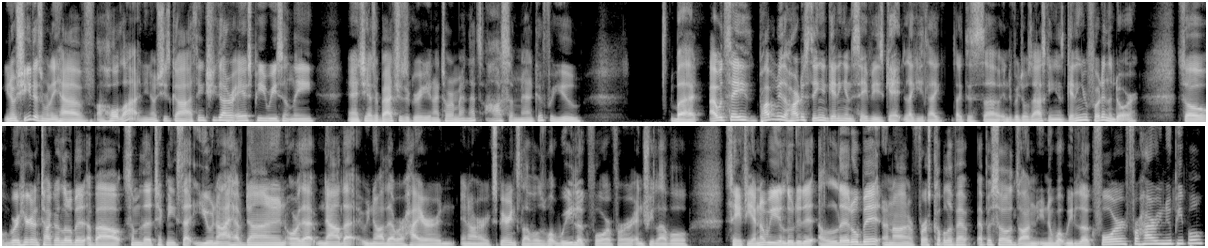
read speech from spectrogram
you know, she doesn't really have a whole lot. You know, she's got I think she got her ASP recently, and she has her bachelor's degree. And I told her, man, that's awesome, man. Good for you. But I would say probably the hardest thing in getting into safety is get like like like this uh, individual is asking is getting your foot in the door. So we're here going to talk a little bit about some of the techniques that you and I have done, or that now that you know that we're higher in, in our experience levels, what we look for for entry level safety. I know we alluded it a little bit on our first couple of ep- episodes on you know what we look for for hiring new people,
